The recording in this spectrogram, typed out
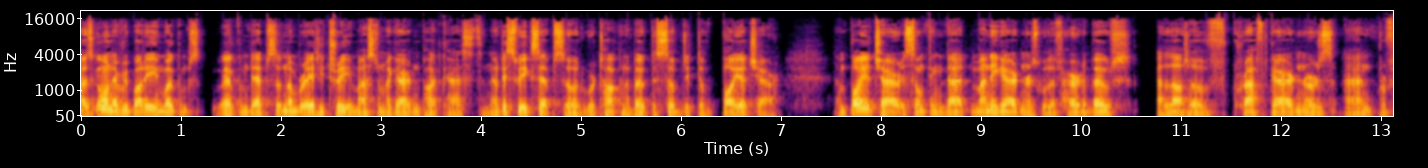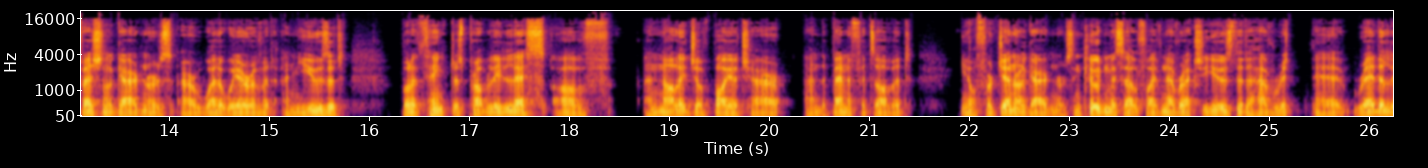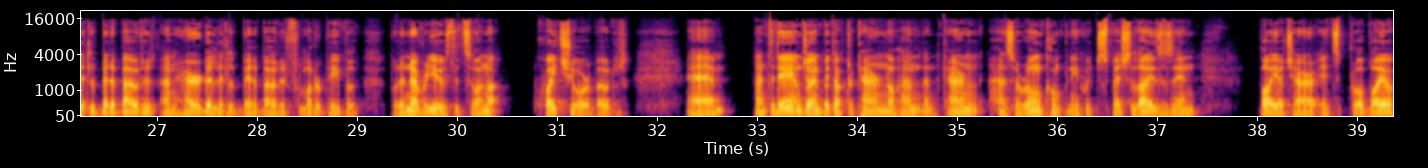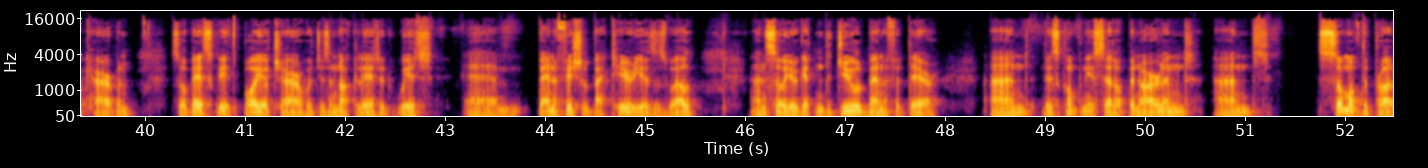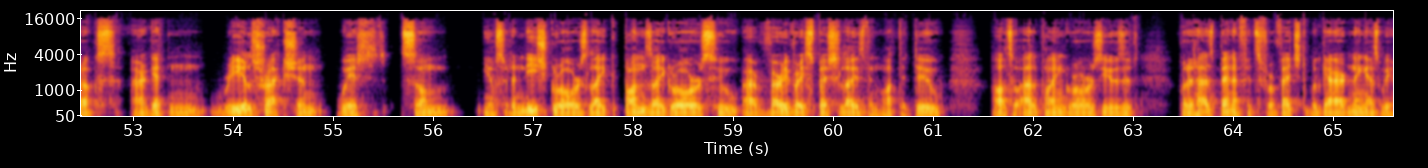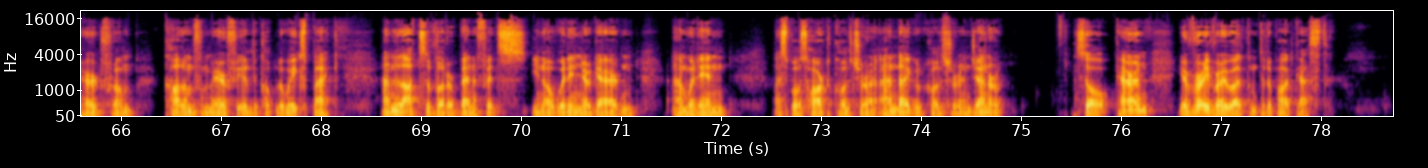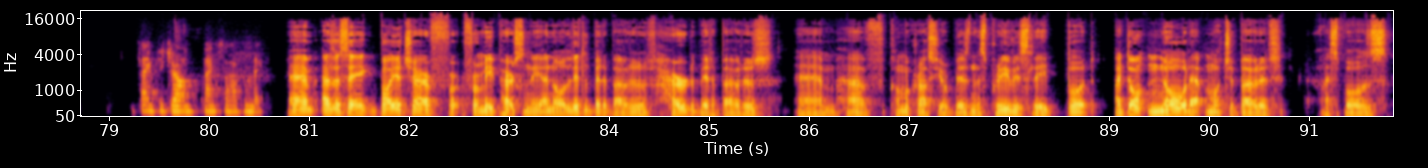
How's it going, everybody, and welcome welcome to episode number eighty three of Master My Garden podcast. Now, this week's episode, we're talking about the subject of biochar, and biochar is something that many gardeners will have heard about. A lot of craft gardeners and professional gardeners are well aware of it and use it, but I think there's probably less of a knowledge of biochar and the benefits of it you know, for general gardeners, including myself, I've never actually used it. I have uh, read a little bit about it and heard a little bit about it from other people, but I've never used it, so I'm not quite sure about it. Um, and today I'm joined by Dr. Karen O'Hanlon. Karen has her own company which specializes in biochar. It's Probio Carbon. So basically it's biochar, which is inoculated with um, beneficial bacteria as well. And so you're getting the dual benefit there. And this company is set up in Ireland and some of the products are getting real traction with some, you know, sort of niche growers like bonsai growers who are very, very specialized in what they do. Also, alpine growers use it, but it has benefits for vegetable gardening, as we heard from Colin from Airfield a couple of weeks back, and lots of other benefits, you know, within your garden and within, I suppose, horticulture and agriculture in general. So, Karen, you're very, very welcome to the podcast. Thank you, John. Thanks for having me. Um, as I say, biochar for, for me personally, I know a little bit about it, I've heard a bit about it, um, have come across your business previously, but I don't know that much about it, I suppose,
